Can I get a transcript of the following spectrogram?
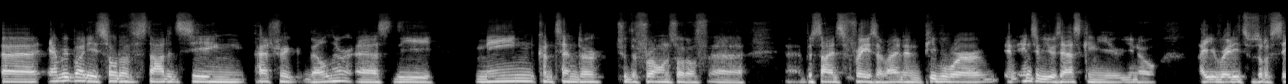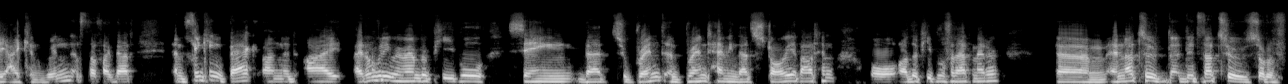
uh, everybody sort of started seeing Patrick Vellner as the main contender to the throne, sort of uh, uh, besides Fraser, right? And people were in interviews asking you, you know, are you ready to sort of say I can win and stuff like that? And thinking back on it, I I don't really remember people saying that to Brent and Brent having that story about him or other people for that matter. Um, and not to it's not to sort of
